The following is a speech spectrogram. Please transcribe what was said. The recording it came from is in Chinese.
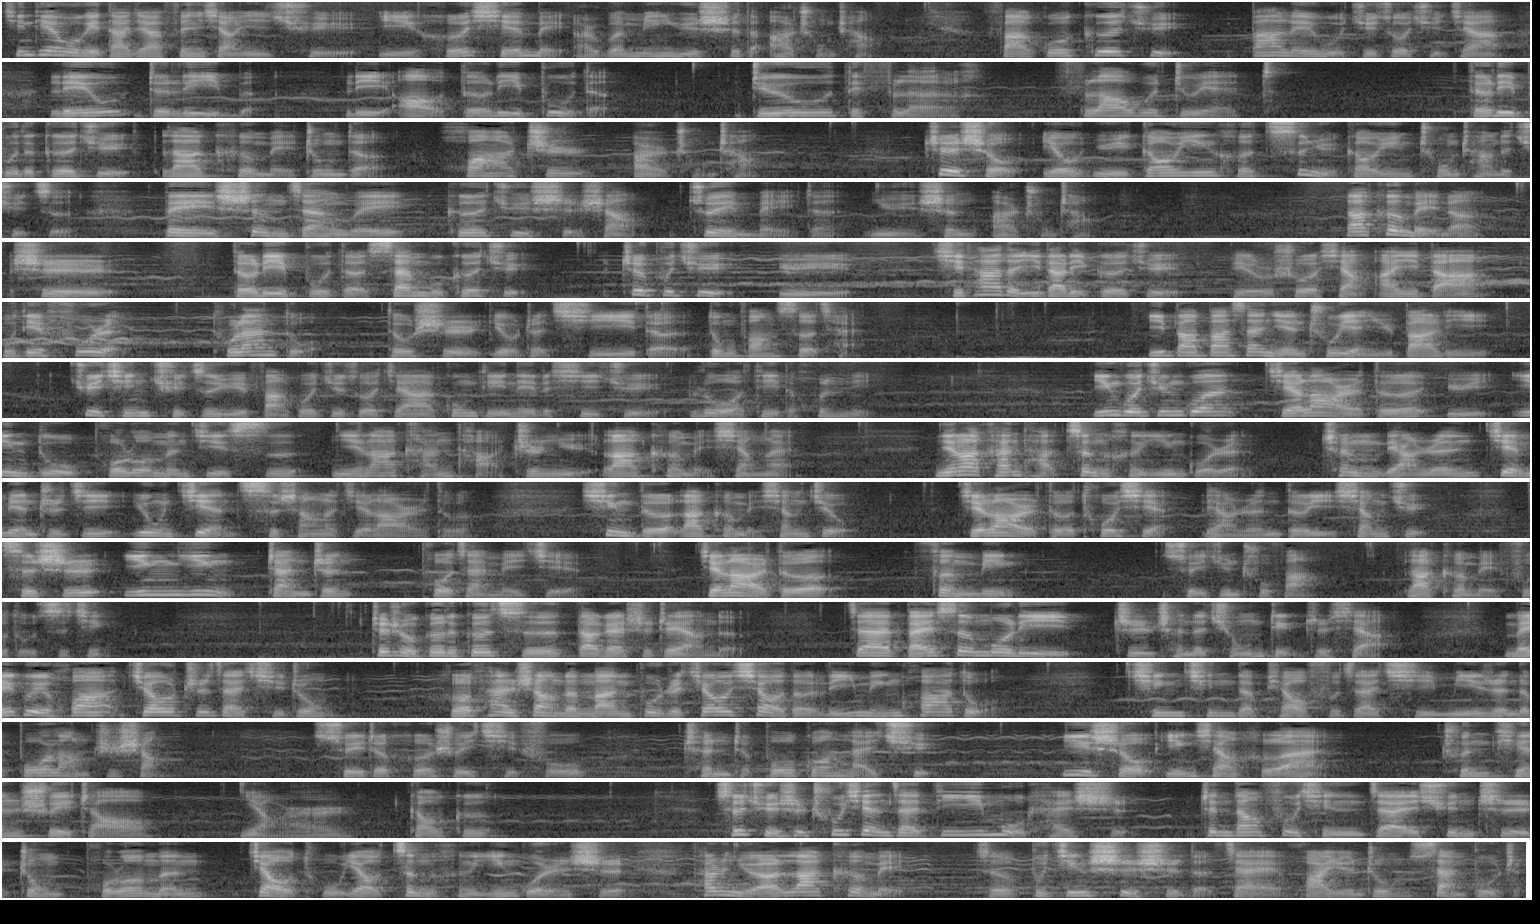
今天我给大家分享一曲以和谐美而闻名于世的二重唱，法国歌剧芭蕾舞剧作曲家 Leo Delibe 里奥·德利布的《Duo de Fleur》（Flower Duet）。德利布的歌剧《拉克美》中的花枝二重唱，这首由女高音和次女高音重唱的曲子，被盛赞为歌剧史上最美的女声二重唱。拉克美呢是德利布的三幕歌剧，这部剧与其他的意大利歌剧，比如说像《阿依达》《蝴蝶夫人》《图兰朵》，都是有着奇异的东方色彩。一八八三年出演于巴黎，剧情取自于法国剧作家龚迪内的戏剧《落地的婚礼》。英国军官杰拉尔德与印度婆罗门祭司尼拉坎塔之女拉克美相爱。尼拉坎塔憎恨英国人，趁两人见面之机，用剑刺伤了杰拉尔德。幸得拉克美相救，杰拉尔德脱险，两人得以相聚。此时，英印战争迫在眉睫，杰拉尔德奉命随军出发，拉克美服毒自尽。这首歌的歌词大概是这样的：在白色茉莉织成的穹顶之下，玫瑰花交织在其中。河畔上的满布着娇笑的黎明花朵，轻轻地漂浮在其迷人的波浪之上，随着河水起伏，趁着波光来去，一手迎向河岸。春天睡着，鸟儿高歌。此曲是出现在第一幕开始，正当父亲在训斥众婆罗门教徒要憎恨英国人时，他的女儿拉克美则不经世事地在花园中散步着。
